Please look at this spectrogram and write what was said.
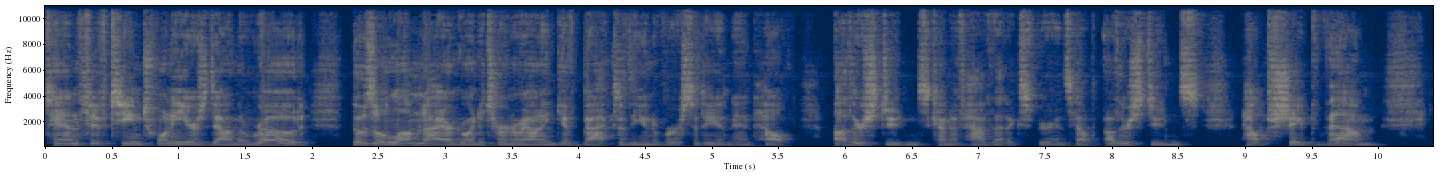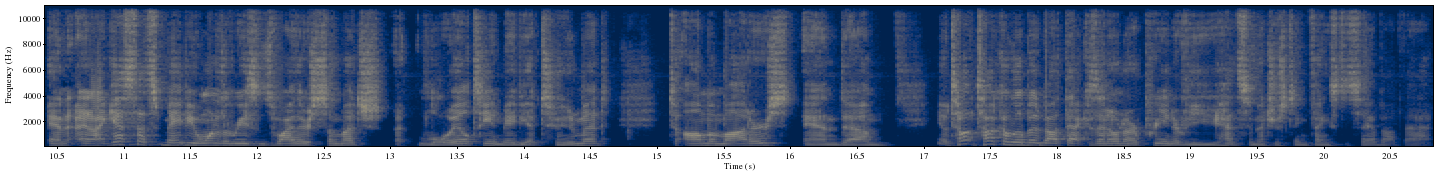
10, 15, 20 years down the road, those alumni are going to turn around and give back to the university and, and help other students kind of have that experience, help other students help shape them. And, and I guess that's maybe one of the reasons why there's so much uh, loyalty and maybe attunement to alma maters. And um, you know, talk, talk a little bit about that because I know in our pre-interview you had some interesting things to say about that.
